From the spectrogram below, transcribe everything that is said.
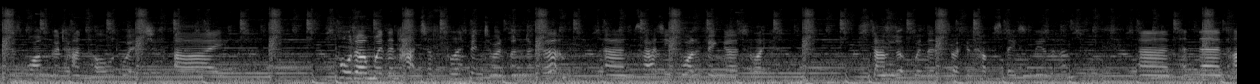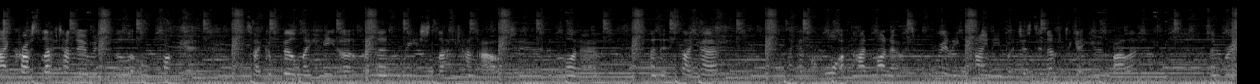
There's one good handhold which I pulled on with and had to flip into an undercut. Um, so I had to use one finger to like stand up with it so I could have space for the other hand. Um, and then I crossed left hand over to the little pocket so I could build my feet up and then reach left hand out to the mono. And it's like a like a quarter pad mono. It's really tiny, but just enough to get you in balance. And bring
